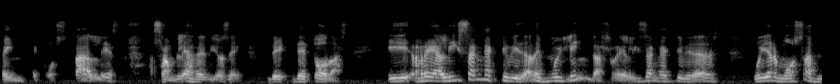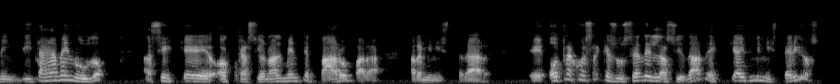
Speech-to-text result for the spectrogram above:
pentecostales, asambleas de Dios, de, de, de todas. Y realizan actividades muy lindas, realizan actividades muy hermosas, me invitan a menudo Así es que ocasionalmente paro para, para ministrar. Eh, otra cosa que sucede en la ciudad es que hay ministerios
